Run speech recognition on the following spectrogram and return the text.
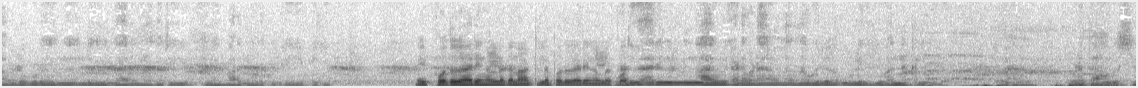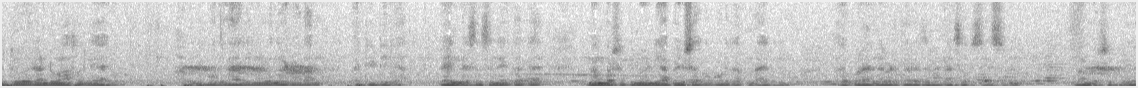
അവരുടെ കൂടെ ഇന്ന് എന്തെങ്കിലും കാര്യങ്ങളൊക്കെ ചെയ്യും. അല്ലെങ്കിൽ പറഞ്ഞു കൊടുക്കും ചെയ്യിപ്പിക്കും. ഈ പൊതുകാര്യങ്ങളിലൊക്കെ നാട്ടിലെ പൊതുകാര്യങ്ങളിലൊക്കെ? പൊതുകാര്യങ്ങളിൽ നിന്ന് ആ ഇടപെടാനുള്ള സൗകര്യം പുള്ളിക്ക് വന്നിട്ടുണ്ട്. ഇവിടെ താമസിച്ചിട്ട് രണ്ട് മാസമല്ലേ ആയുള്ളൂ. അതുകൊണ്ട് പൊതുകാര്യങ്ങളിലൊന്നും ഇടപെടാൻ പറ്റിയിട്ടില്ല. ഇപ്പോൾ എൻ എസ് എസിലേക്കൊക്കെ മെമ്പർഷിപ്പിന് വേണ്ടി അപേക്ഷയൊക്കെ കൊടുത്തിട്ടുണ്ടായിരുന്നു. അതുപോലെ തന്നെ ഇവിടുത്തെ റെസിഡന്റ് അസോസിയേഷന് മെമ്പർഷിപ്പിന്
